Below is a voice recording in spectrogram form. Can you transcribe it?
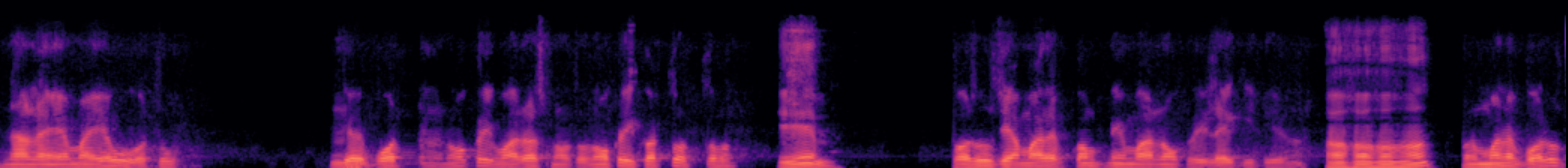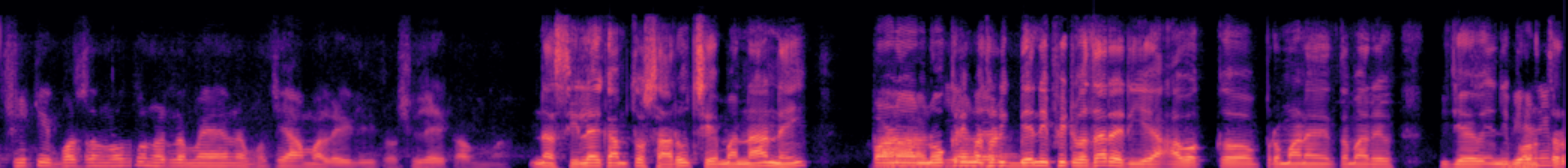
ના ના એમાં એવું હતું કે પોતાની નોકરીમાં રસ નહોતો નોકરી કરતો જ તો. એમ? ભરૂચ અમારે કંપનીમાં નોકરી લાગી હતી પણ મને ભરૂચ સિટી પસંદ નહોતું ને એટલે મેં એને પછી આમાં લઈ લીધો સિલાઈ કામમાં. ના સિલાઈ કામ તો સારું છે એમાં ના નહીં. પણ નોકરીમાં થોડીક બેનિફિટ વધારે રહી આવક પ્રમાણે તમારે જે એની ભણતર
